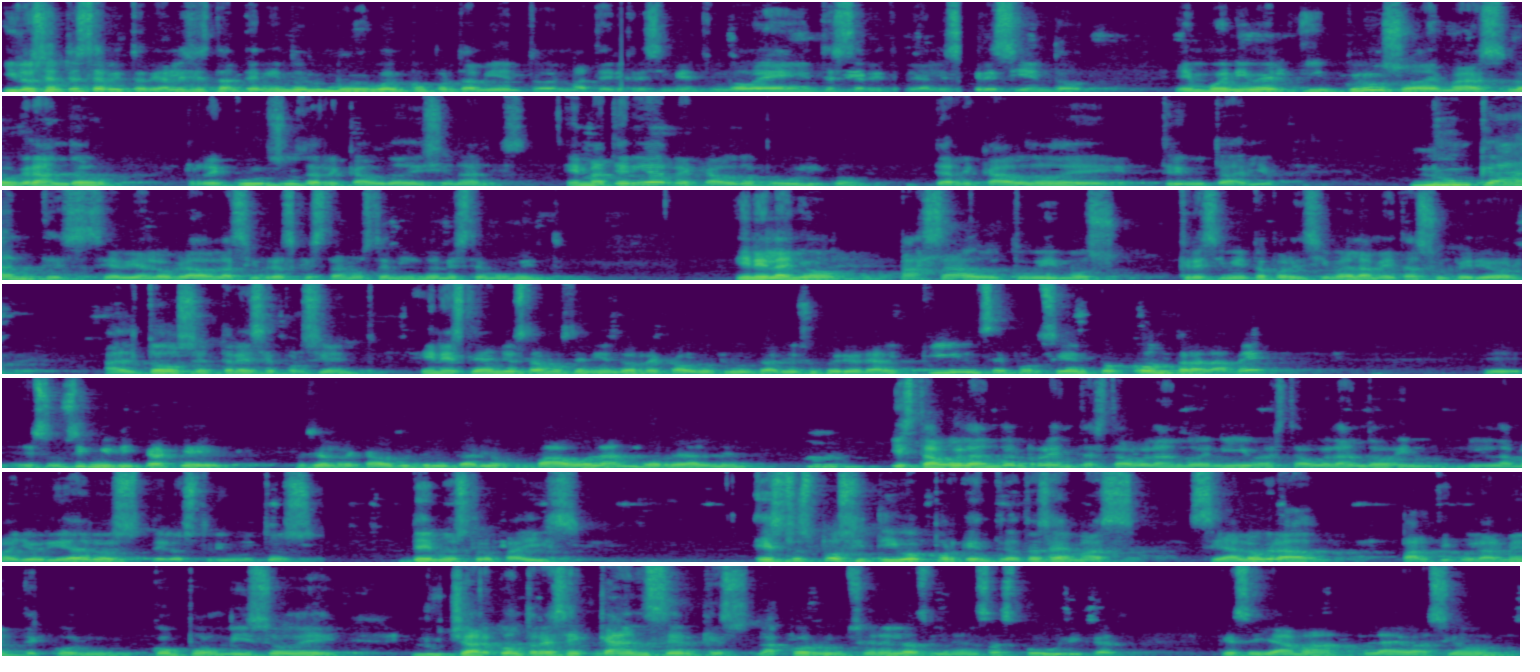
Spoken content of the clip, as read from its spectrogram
Y los entes territoriales están teniendo un muy buen comportamiento en materia de crecimiento. Uno ve entes territoriales creciendo en buen nivel, incluso además logrando recursos de recaudo adicionales. En materia de recaudo público, de recaudo de tributario, Nunca antes se habían logrado las cifras que estamos teniendo en este momento. En el año pasado tuvimos crecimiento por encima de la meta superior al 12-13%. En este año estamos teniendo recaudo tributario superior al 15% contra la meta. Eh, eso significa que pues, el recaudo tributario va volando realmente. Y está volando en renta, está volando en IVA, está volando en la mayoría de los, de los tributos de nuestro país. Esto es positivo porque, entre otras, además, se ha logrado, particularmente con un compromiso de luchar contra ese cáncer que es la corrupción en las finanzas públicas, que se llama la evasión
